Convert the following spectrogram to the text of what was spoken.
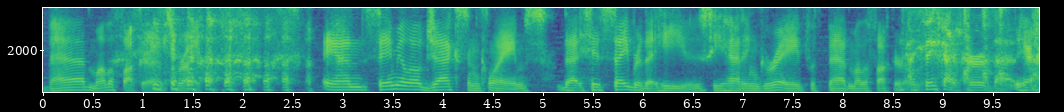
Bad motherfucker. That's right. and Samuel L. Jackson claims that his saber that he used, he had engraved with bad motherfucker. I think I've heard that. Yeah.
